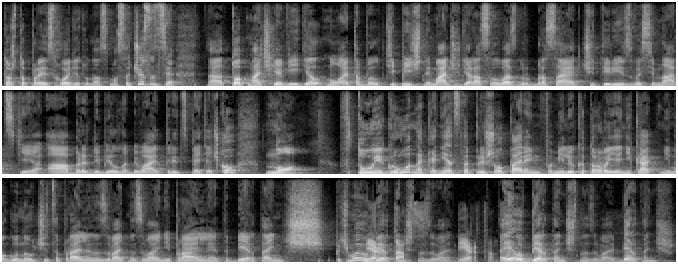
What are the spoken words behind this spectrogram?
То, что происходит у нас в Массачусетсе. А, тот матч я видел. Ну, это был типичный матч, где Рассел Вестбрук бросает 4 из 18, а Брэдли Билл набивает 3 35 очков, но В ту игру наконец-то пришел парень, фамилию которого я никак не могу научиться правильно называть, называю неправильно, это Бертанч. Почему я его Бертанс. Бертанч называю? Бертанс. А я его Бертанч называю. Бертанч.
